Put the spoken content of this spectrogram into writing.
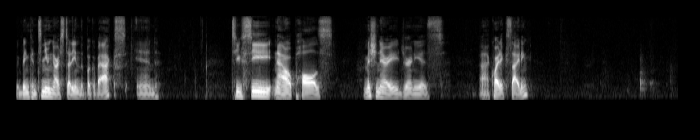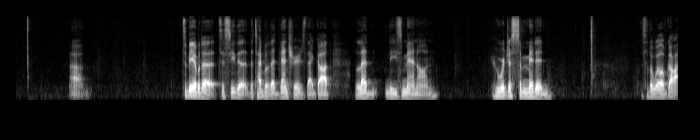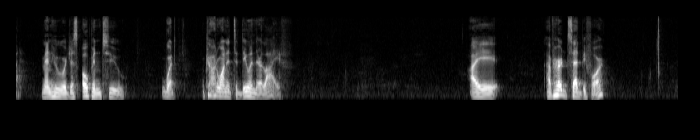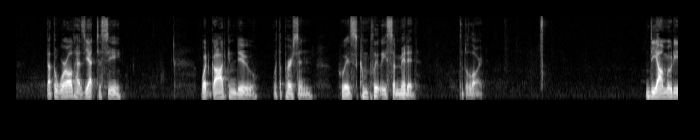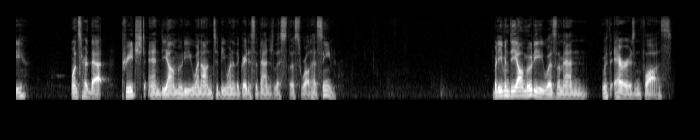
We've been continuing our study in the book of Acts, and to see now Paul's missionary journey is uh, quite exciting. Um, to be able to, to see the, the type of adventures that God led these men on, who were just submitted to the will of God, men who were just open to what God wanted to do in their life. I have heard said before that the world has yet to see what God can do with a person who is completely submitted to the Lord. D.L. Moody once heard that preached, and D.L. Moody went on to be one of the greatest evangelists this world has seen. But even D.L. Moody was a man with errors and flaws.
